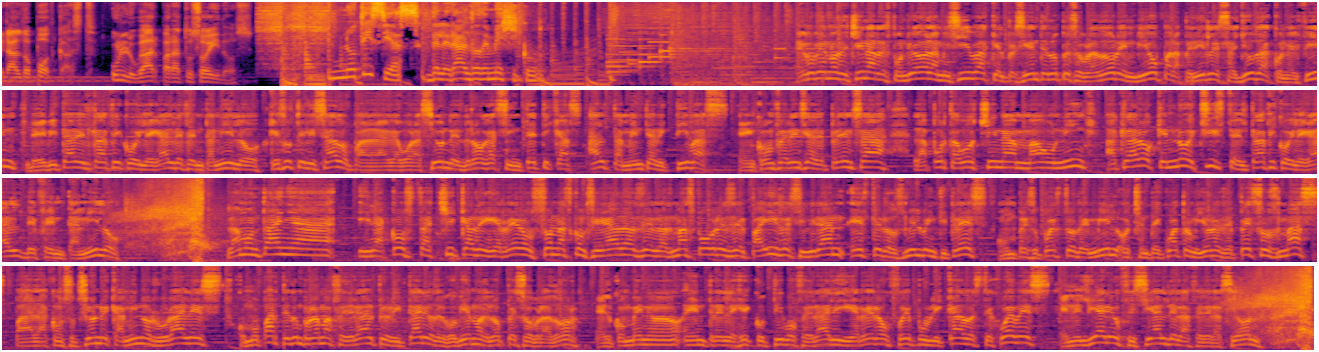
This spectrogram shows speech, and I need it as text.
Heraldo Podcast, un lugar para tus oídos. Noticias del Heraldo de México. El gobierno de China respondió a la misiva que el presidente López Obrador envió para pedirles ayuda con el fin de evitar el tráfico ilegal de fentanilo, que es utilizado para la elaboración de drogas sintéticas altamente adictivas. En conferencia de prensa, la portavoz china Mao Ning aclaró que no existe el tráfico ilegal de fentanilo. La montaña y la costa chica de Guerrero, zonas consideradas de las más pobres del país, recibirán este 2023 un presupuesto de 1.084 millones de pesos más para la construcción de caminos rurales como parte de un programa federal prioritario del gobierno de López Obrador. El convenio entre el Ejecutivo Federal y Guerrero fue publicado este jueves en el diario oficial de la Federación.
